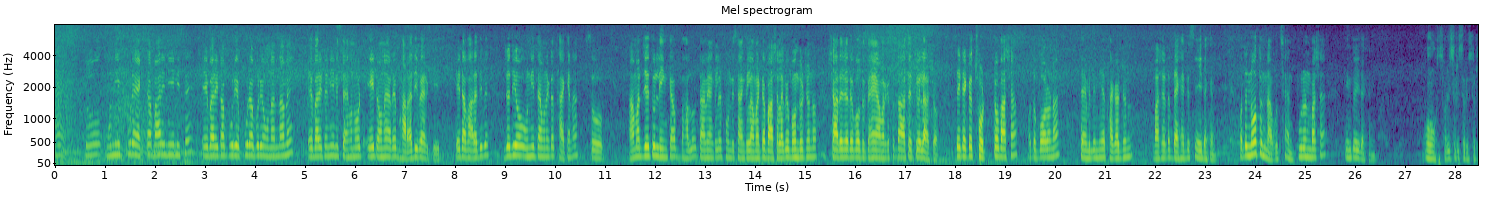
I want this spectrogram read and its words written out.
হ্যাঁ তো উনি পুরো একটা বাড়ি নিয়ে নিছে এই বাড়িটা পুরো পুরাপুরি ওনার নামে এই বাড়িটা নিয়ে নিচ্ছে এখন ওর এইটা ওনারে ভাড়া দিবে আর কি। এটা ভাড়া দিবে। যদিও উনি তেমন একটা থাকে না সো আমার যেহেতু লিঙ্ক আপ ভালো, তা আমি আঙ্কেলের ফোন দিচ্ছি আঙ্কেল আমার একটা বাসা লাগবে বন্ধুর জন্য। সাথে সাথে বলতেছে হ্যাঁ আমার কাছে তো আছে, চলে আসো। তো এটা একটা ছোট্ট বাসা, অত বড় না ফ্যামিলি নিয়ে থাকার জন্য। বাসাটা দেখাই দিচ্ছি, এই দেখেন। অত নতুন না, বুঝছেন? পুরন বাসা, কিন্তু এই দেখেন। ও সরি সরি সরি সরি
